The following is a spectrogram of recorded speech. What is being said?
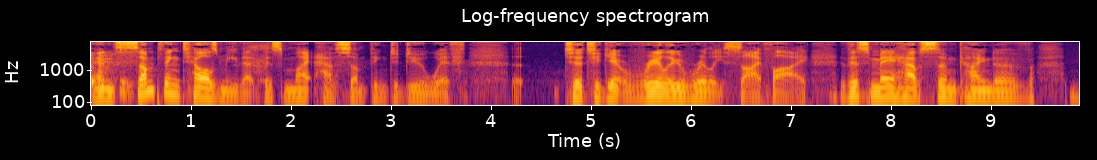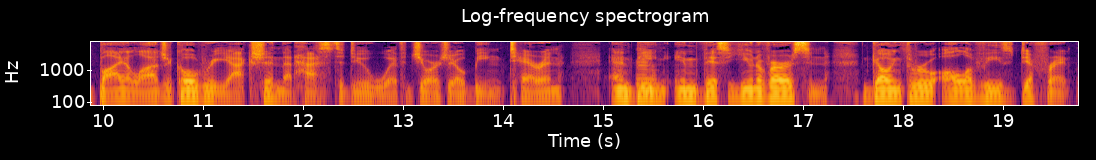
and something tells me that this might have something to do with uh, to to get really really sci-fi this may have some kind of biological reaction that has to do with Georgiou being Terran and hmm. being mm. in this universe and going through all of these different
